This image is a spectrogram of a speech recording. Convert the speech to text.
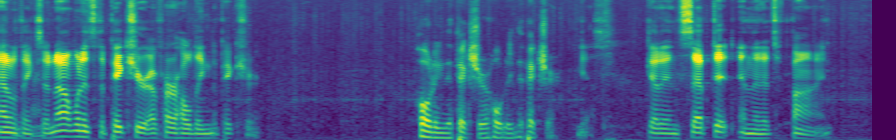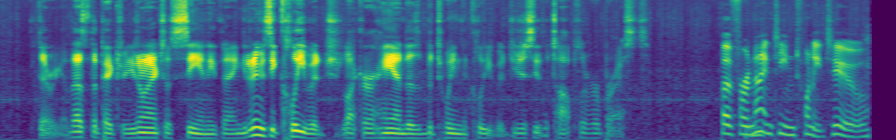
I don't think so. Not when it's the picture of her holding the picture. holding the picture, holding the picture? Yes. Got to incept it, and then it's fine. There we go. That's the picture. You don't actually see anything. You don't even see cleavage. Like her hand is between the cleavage. You just see the tops of her breasts. But for 1922,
